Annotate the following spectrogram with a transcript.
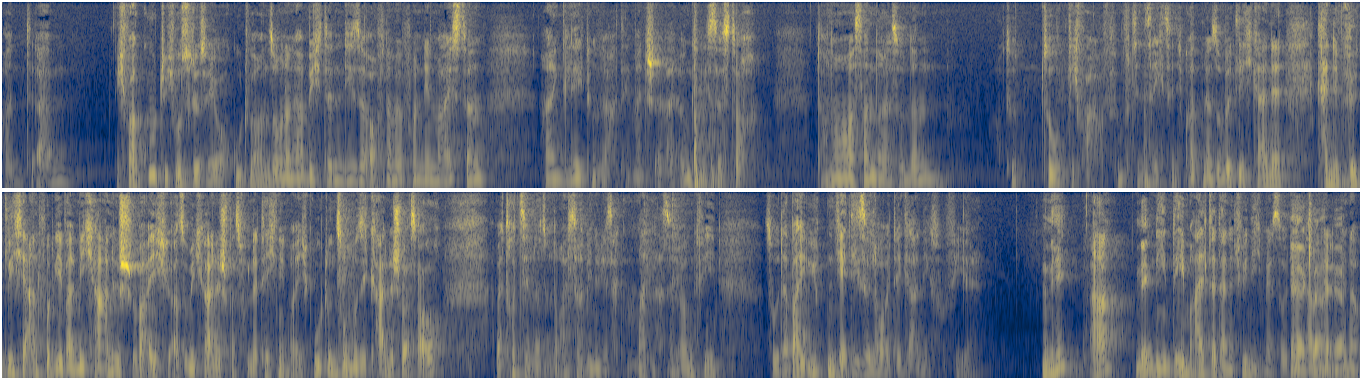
Und ähm, ich war gut, ich wusste, dass ich auch gut war und so. Und dann habe ich dann diese Aufnahme von den Meistern reingelegt und sagte, Mensch, aber irgendwie ist das doch, doch nochmal was anderes. Und dann so, so, ich war 15, 16, ich konnte mir so wirklich keine, keine wirkliche Antwort geben, weil mechanisch war ich, also mechanisch was von der Technik war ich gut und so, musikalisch war es auch, aber trotzdem so ein äußerer Minus, ich gesagt, Mann, also irgendwie, so dabei übten ja diese Leute gar nicht so viel. Nee? Ah? Nee? nee in dem Alter dann natürlich nicht mehr so. Die ja, klar, ja, ja. Genau.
